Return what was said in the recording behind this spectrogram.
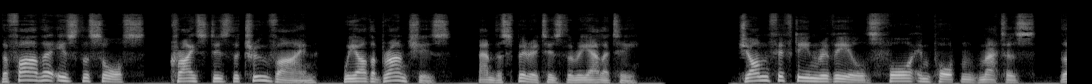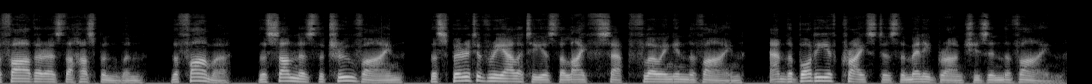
The Father is the source, Christ is the true vine, we are the branches, and the Spirit is the reality. John 15 reveals four important matters the Father as the husbandman, the farmer, the Son as the true vine, the Spirit of reality as the life sap flowing in the vine, and the body of Christ as the many branches in the vine.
